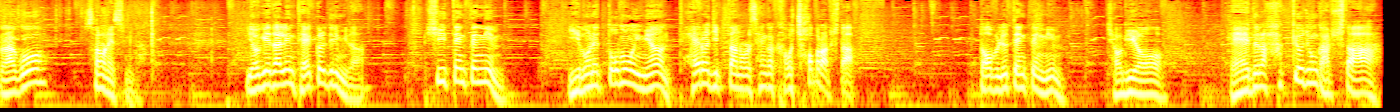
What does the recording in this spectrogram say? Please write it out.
라고 선언했습니다. 여기에 달린 댓글들입니다. 시땡땡님, 이번에 또 모이면 테러 집단으로 생각하고 처벌합시다. W땡땡님, 저기요. 애들 학교 좀 갑시다.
